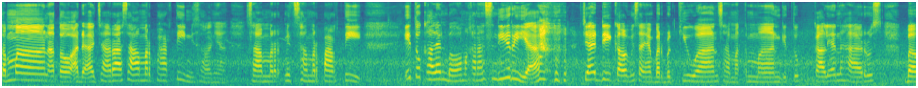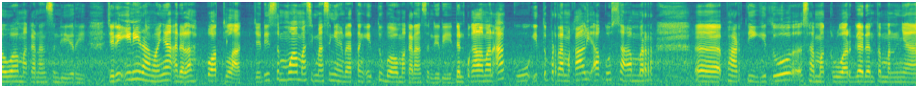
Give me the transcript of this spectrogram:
teman atau ada acara summer party misalnya summer midsummer party itu kalian bawa makanan sendiri ya. Jadi kalau misalnya barbekyuan sama teman gitu kalian harus bawa makanan sendiri. Jadi ini namanya adalah potluck. Jadi semua masing-masing yang datang itu bawa makanan sendiri. Dan pengalaman aku itu pertama kali aku summer eh, party gitu sama keluarga dan temennya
